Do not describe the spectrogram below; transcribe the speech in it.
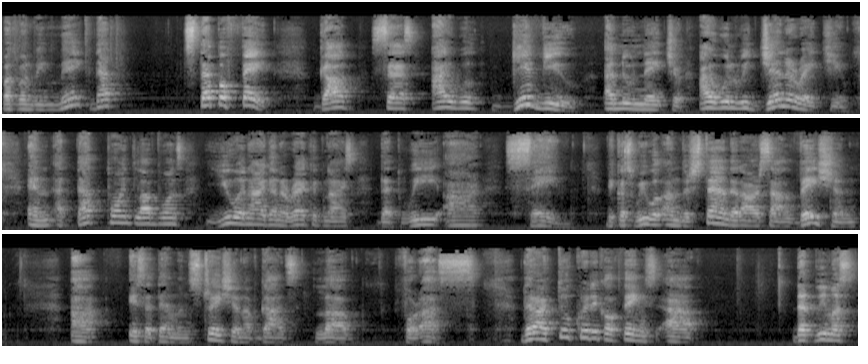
But when we make that step of faith, God says, I will give you a new nature. I will regenerate you. And at that point, loved ones, you and I are going to recognize that we are saved because we will understand that our salvation uh, is a demonstration of God's love for us. There are two critical things uh, that we must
